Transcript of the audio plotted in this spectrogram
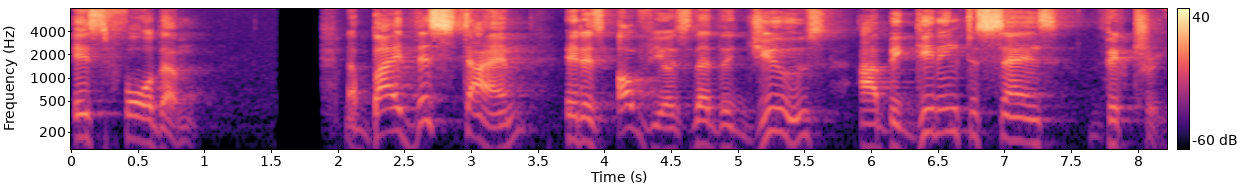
is for them. Now, by this time, it is obvious that the Jews are beginning to sense victory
